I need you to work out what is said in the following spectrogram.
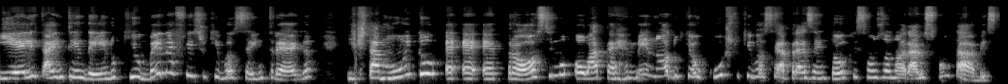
e ele está entendendo que o benefício que você entrega está muito é, é, é, próximo ou até menor do que o custo que você apresentou, que são os honorários contábeis.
